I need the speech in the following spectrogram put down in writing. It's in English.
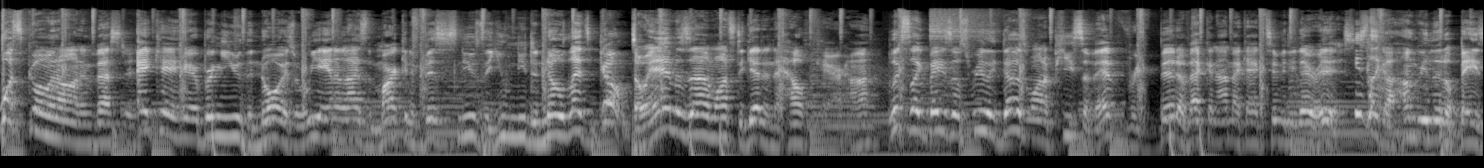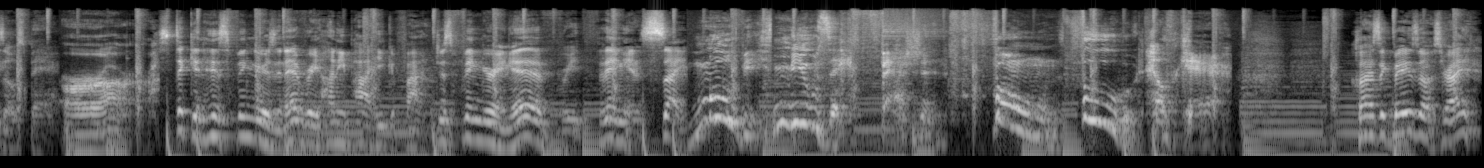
What's going on investors? AK here bringing you the noise where we analyze the market and business news that you need to know. Let's go! So Amazon wants to get into healthcare, huh? Looks like Bezos really does want a piece of every bit of economic activity there is. He's like a hungry little Bezos bear. Rawr. Sticking his fingers in every honeypot he could find. Just fingering everything in sight. Movies, music, fashion, phones, food, healthcare. Classic Bezos, right?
